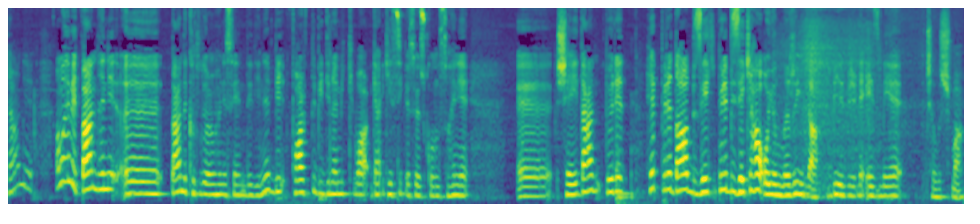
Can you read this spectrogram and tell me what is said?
Yani ama evet ben hani e, ben de katılıyorum hani senin dediğine bir farklı bir dinamik var kesinlikle söz konusu hani e, şeyden böyle hep böyle daha bir zek, böyle bir zeka oyunlarıyla birbirini ezmeye çalışma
